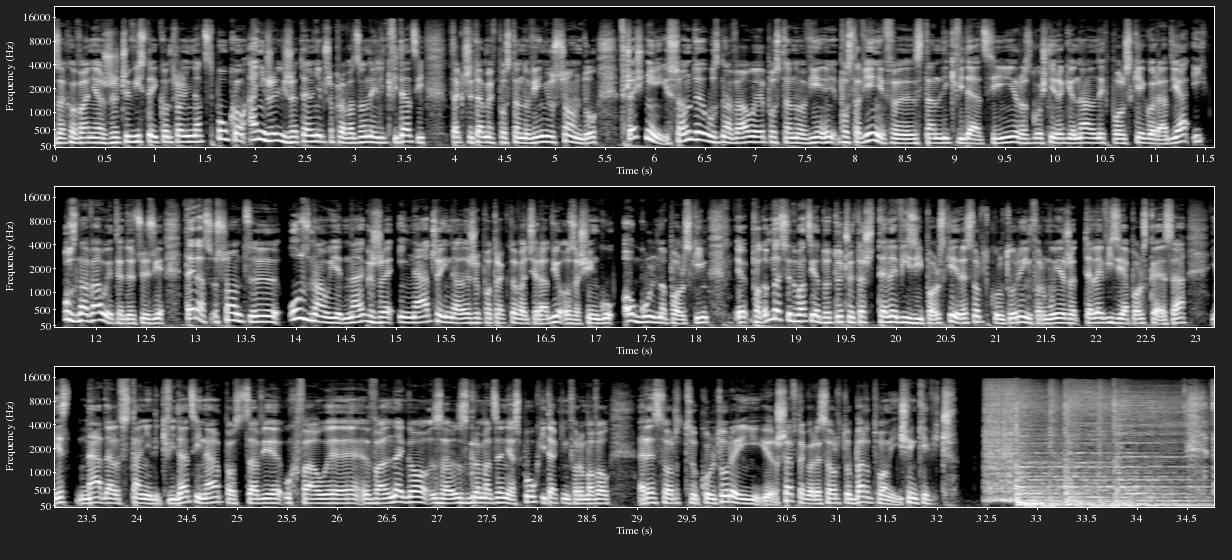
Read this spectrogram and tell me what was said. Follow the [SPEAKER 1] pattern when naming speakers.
[SPEAKER 1] zachowania rzeczywistej kontroli nad spółką, aniżeli rzetelnie przeprowadzonej likwidacji. Tak czytamy w postanowieniu sądu. Wcześniej sądy uznawały postawienie w stan likwidacji rozgłośni regionalnych Polskiego Radia i uznawały te decyzje. Teraz sąd y, uznał jednak, że inaczej należy potraktować radio o zasięgu ogólnopolskim. Y, podobna sytuacja dotyczy też telewizji polskiej. Resort Kultury informuje, że Telewizja Polska S.A. jest nadal w stanie likwidacji na podstawie uchwały walnego zgromadzenia spółki. Tak informował resort kultury i szef tego resortu Bartłomiej Sienkiewicz.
